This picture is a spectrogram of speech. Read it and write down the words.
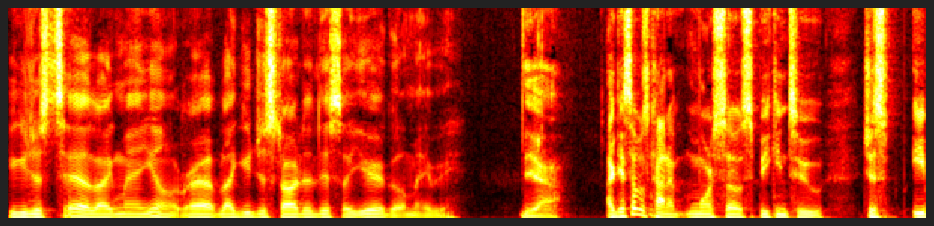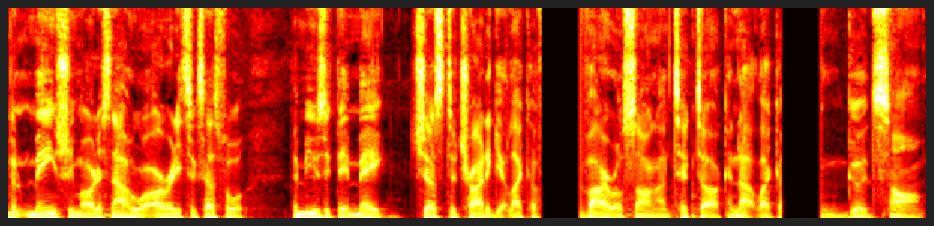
you can just tell, like man, you don't rap. Like you just started this a year ago, maybe. Yeah. I guess I was kind of more so speaking to just even mainstream artists now who are already successful, the music they make just to try to get like a viral song on TikTok and not like a good song.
